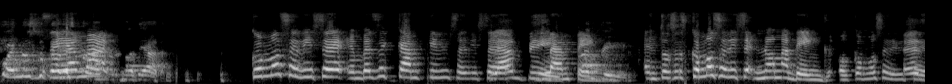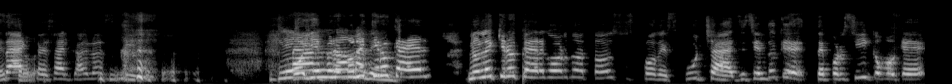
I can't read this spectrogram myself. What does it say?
buenos lugares llama- para nomadear. ¿Cómo se dice? En vez de camping, se dice Glamping. Entonces, ¿cómo se dice nomading? ¿O cómo se dice Exacto, esto? exacto, algo así. Glam Oye, pero no le quiero caer, no le quiero caer gordo a todos sus podescuchas. Yo Siento que de por sí como que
